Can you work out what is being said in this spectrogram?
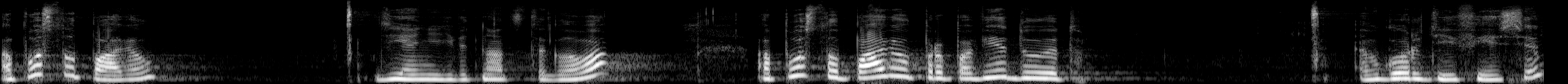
Апостол Павел, Деяние 19 глава, апостол Павел проповедует в городе Ефесе,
